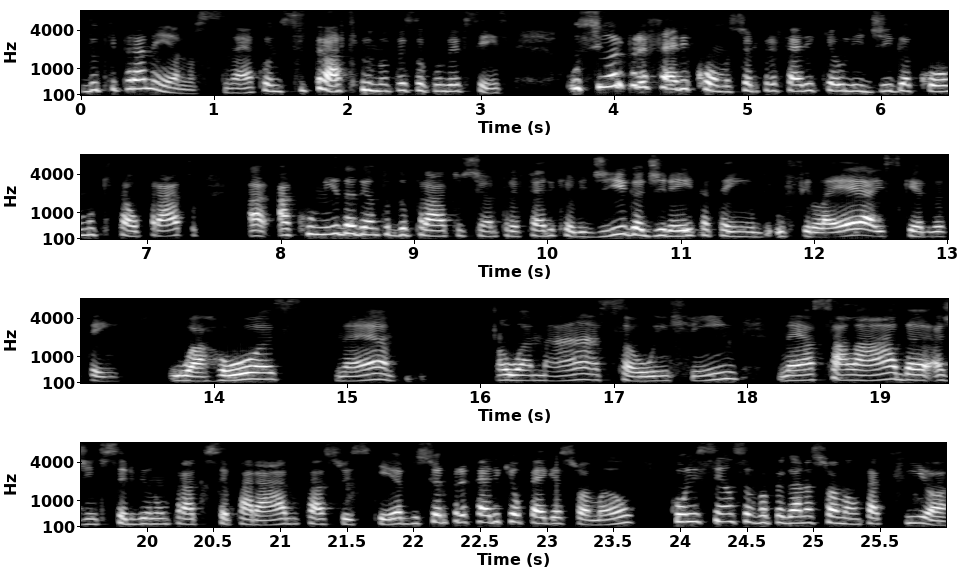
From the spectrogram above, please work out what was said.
do que para menos, né? Quando se trata de uma pessoa com deficiência. O senhor prefere como? O senhor prefere que eu lhe diga como que está o prato? A, a, comida dentro do prato, o senhor prefere que eu lhe diga? A direita tem o filé, a esquerda tem o arroz, né? Ou a massa, ou enfim, né? A salada, a gente serviu num prato separado, tá à sua esquerda. O senhor prefere que eu pegue a sua mão? Com licença, eu vou pegar na sua mão, tá aqui, ó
